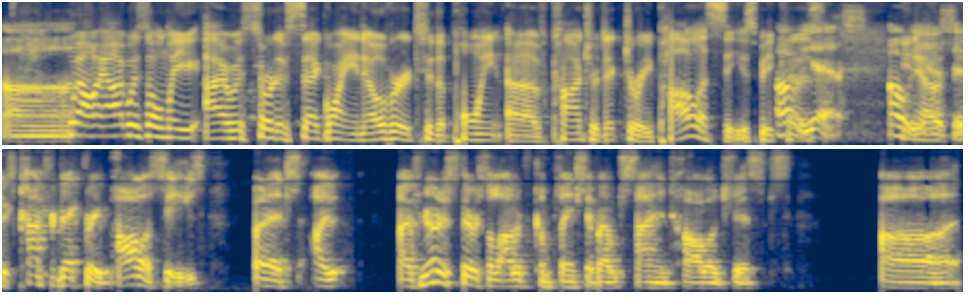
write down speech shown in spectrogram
Uh, well, I was only I was sort of segueing over to the point of contradictory policies oh, because oh yes, oh you know, yes, it's it, contradictory policies, but it's I I've noticed there's a lot of complaints about Scientologists uh,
